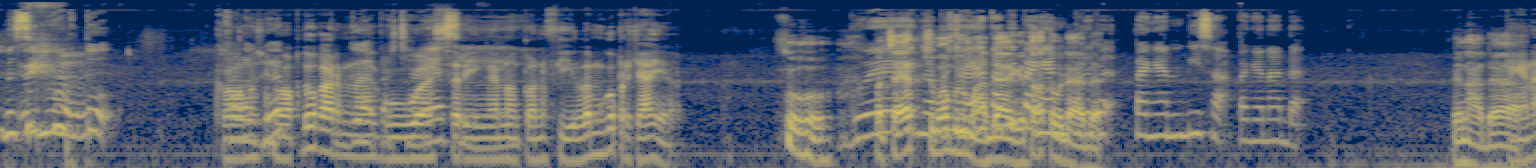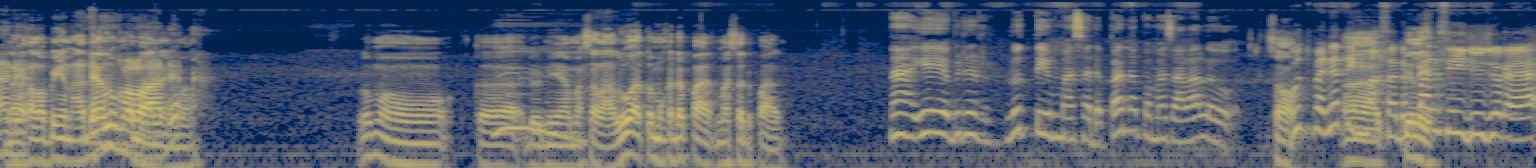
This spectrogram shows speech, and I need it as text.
Mesin waktu. Kalau mesin gue- waktu karena gue seringan sih. nonton film, gue percaya. Gue percaya cuma belum percaya, ada tapi gitu atau udah ada? Pengen bisa, pengen ada. Pengen ada. Pengen ada. Nah, kalau pengen ada Emang lu mau kalau mana ada? emang? Lu mau ke Hmm. dunia masa lalu atau mau ke depan, masa depan? Nah, iya iya bener. Lu tim masa depan apa masa lalu? So, Gue pengennya tim eh, masa pilih. depan sih jujur ya.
